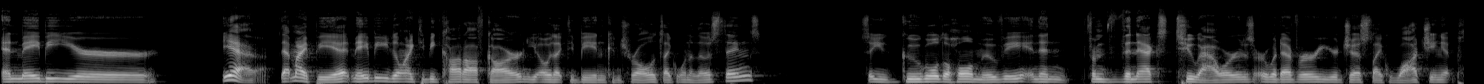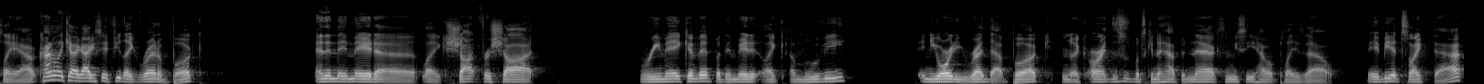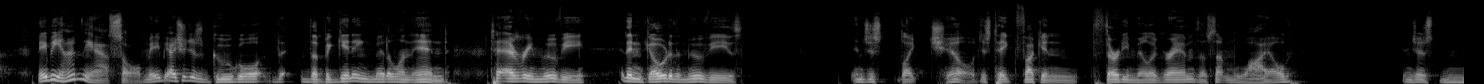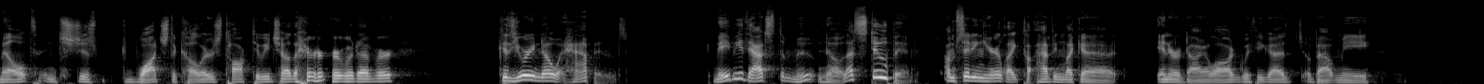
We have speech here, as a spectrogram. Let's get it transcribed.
And maybe you're yeah, that might be it. Maybe you don't like to be caught off guard. You always like to be in control. It's like one of those things. So you Google the whole movie, and then from the next two hours or whatever, you're just like watching it play out. Kind of like I guess if you like read a book and then they made a like shot for shot remake of it, but they made it like a movie, and you already read that book, and you're like, all right, this is what's gonna happen next. Let me see how it plays out. Maybe it's like that. Maybe I'm the asshole. Maybe I should just Google the, the beginning, middle, and end to every movie, and then go to the movies and just like chill. Just take fucking 30 milligrams of something wild and just melt and just watch the colors talk to each other or whatever. Because you already know what happens. Maybe that's the move. No, that's stupid. I'm sitting here like t- having like a inner dialogue with you guys about me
